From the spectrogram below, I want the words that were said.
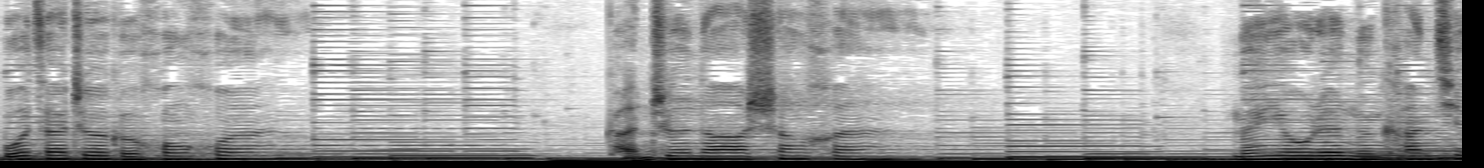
我在这个黄昏，看着那伤痕，没有人能看见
